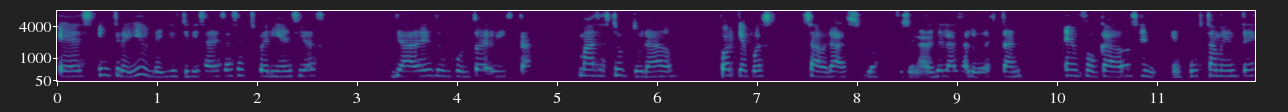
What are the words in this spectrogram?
es increíble y utilizar esas experiencias ya desde un punto de vista más estructurado, porque pues sabrás, los profesionales de la salud están enfocados en, en justamente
